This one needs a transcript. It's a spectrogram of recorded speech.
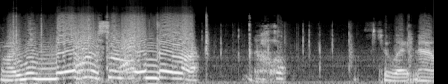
I will never surrender! It's too late now.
